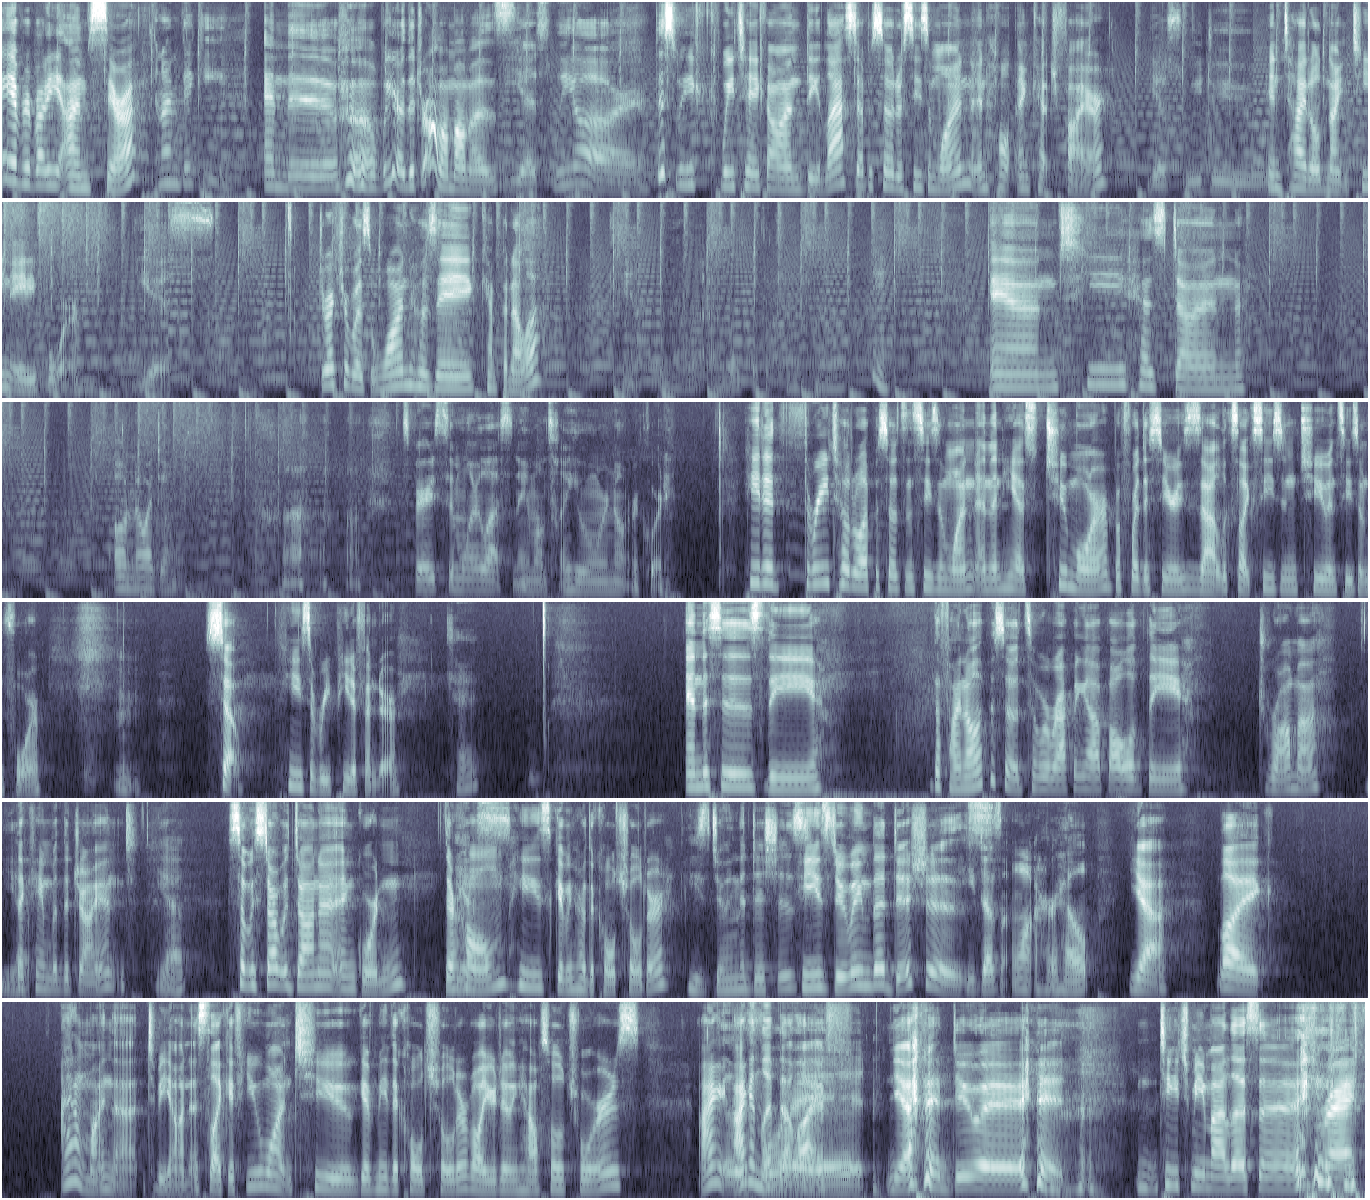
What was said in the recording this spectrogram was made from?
Hey everybody, I'm Sarah, And I'm Vicky. and the, we are the Drama Mamas. Yes, we are. This week we take on the last episode of season one in *Halt and Catch Fire*, Yes, we do. entitled 1984. yes. Director was Juan Jose Campanella, Can't. I work with a can't and he has done Oh, no, I don't. it's very similar last name. I'll tell you when we're not recording. he did three total episodes in season one, and then he has two more before the series is out. Looks like season two and season four. Mm. So he's a repeat offender. Okay. And this is the the final episode. So we're wrapping up all of the drama Yep. that came with the giant. Yep. So we start with Donna and Gordon. They're Yes. home. He's giving her the cold shoulder. He's doing the dishes. He's doing the dishes. he doesn't want her help. Yeah. Like I don't mind that to be honest. Like if you want to give me the cold shoulder while you're doing household chores, I I can live that life. life. Yeah, do it. Teach me my lesson. Right.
